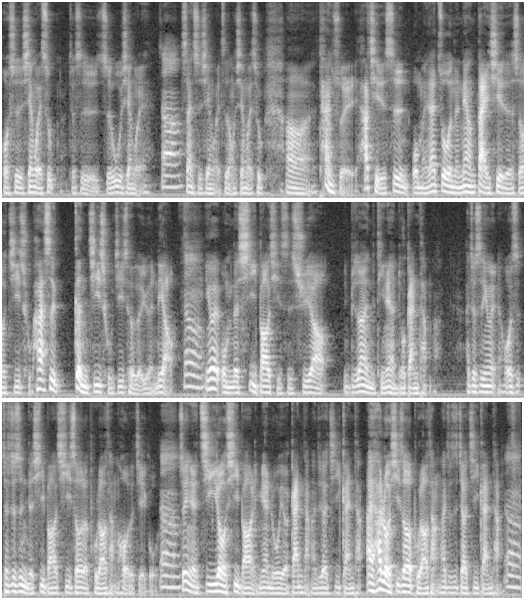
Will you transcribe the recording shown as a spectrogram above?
或是纤维素，就是植物纤维。嗯，膳食纤维这种纤维素，呃，碳水它其实是我们在做能量代谢的时候基础，它是更基础基础的原料，嗯，因为我们的细胞其实需要，你比如说你体内很多肝糖嘛，它就是因为或是这就是你的细胞吸收了葡萄糖后的结果，嗯，所以你的肌肉细胞里面如果有肝糖，它就叫肌肝糖，哎，它如果吸收了葡萄糖，它就是叫肌肝糖，嗯，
